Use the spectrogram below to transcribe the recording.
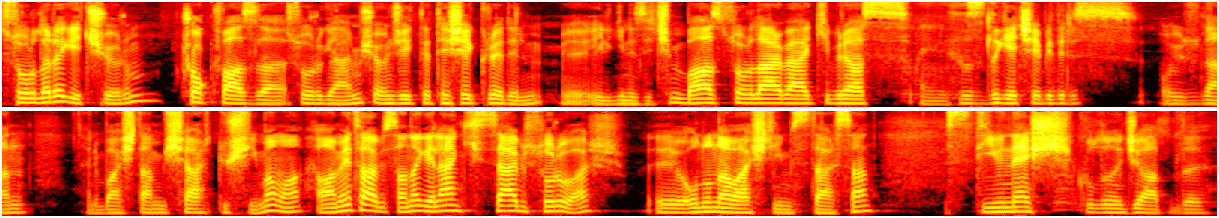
Sorulara geçiyorum. Çok fazla soru gelmiş. Öncelikle teşekkür edelim e, ilginiz için. Bazı sorular belki biraz hani, hızlı geçebiliriz. O yüzden hani baştan bir şerh düşeyim ama Ahmet abi sana gelen kişisel bir soru var. Ee, onunla başlayayım istersen. Steve Nash kullanıcı adlı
